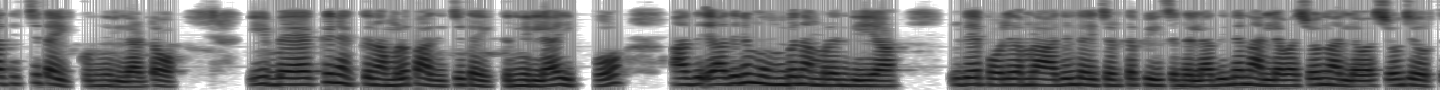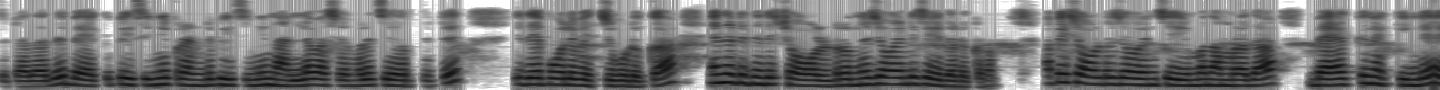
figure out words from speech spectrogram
പതിച്ച് തയ്ക്കുന്നില്ല കേട്ടോ ഈ ബാക്ക് നെക്ക് നമ്മൾ പതിച്ച് തയ്ക്കുന്നില്ല ഇപ്പോ. അത് അതിനു മുമ്പ് നമ്മൾ എന്ത് ചെയ്യുക? ഇതേപോലെ നമ്മൾ ആദ്യം തയ്ച്ചെടുത്ത പീസ് ഉണ്ടല്ലോ അതിന്റെ നല്ല വശവും നല്ല വശവും ചേർത്തിട്ട് അതായത് ബാക്ക് പീസിന്റെയും ഫ്രണ്ട് പീസിന്റെയും നല്ല വശങ്ങൾ ചേർത്തിട്ട് ഇതേപോലെ വെച്ച് കൊടുക്കുക. എന്നിട്ട് ഇതിന്റെ ഷോൾഡർ ഒന്ന് ജോയിന്റ് ചെയ്തെടുക്കണം. അപ്പൊ ഈ ഷോൾഡർ ജോയിൻ ചെയ്യുമ്പോൾ നമ്മളത് ആ ബാക്ക് നെക്കിന്റെ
